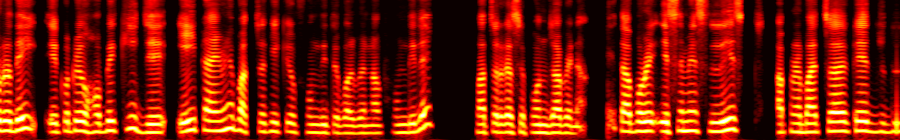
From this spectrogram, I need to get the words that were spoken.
করে দেই, এক্ষেত্রে হবে কি যে এই টাইমে বাচ্চাকে কেউ ফোন দিতে পারবে না। ফোন দিলে বাচ্চার কাছে ফোন যাবে না। তারপরে এস এম এস লিস্ট আপনার বাচ্চাকে যদি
